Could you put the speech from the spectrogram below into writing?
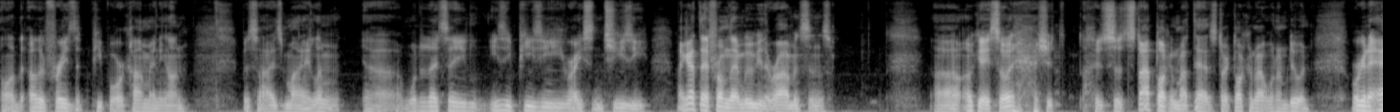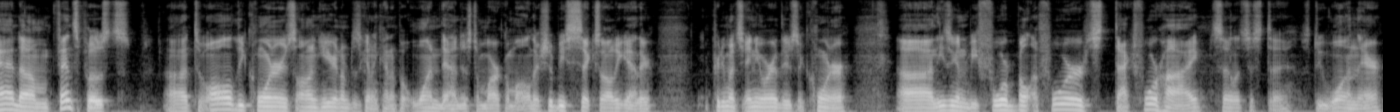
the other phrase that people were commenting on. besides my lemon. Uh, what did I say? Easy peasy rice and cheesy. I got that from that movie, The Robinsons. Uh, okay, so I should I should stop talking about that and start talking about what I'm doing. We're going to add um, fence posts uh, to all the corners on here, and I'm just going to kind of put one down just to mark them all. There should be six altogether. Pretty much anywhere there's a corner. Uh, and these are going to be four four stacked four high. So let's just uh, let's do one there,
